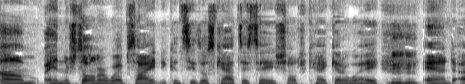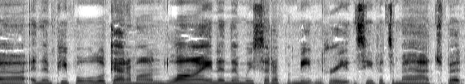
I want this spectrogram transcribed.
Um, and they're still on our website. You can see those cats. They say shelter cat getaway, and uh, and then people will look at them online, and then we set up a meet and greet and see if it's a match. But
